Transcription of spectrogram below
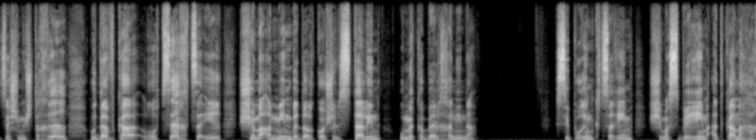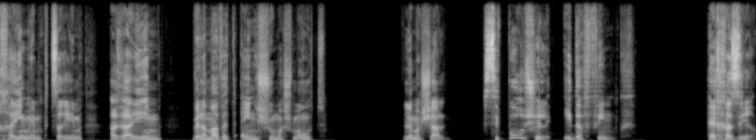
זה שמשתחרר הוא דווקא רוצח צעיר שמאמין בדרכו של סטלין ומקבל חנינה. סיפורים קצרים שמסבירים עד כמה החיים הם קצרים, ארעיים, ולמוות אין שום משמעות. למשל, סיפור של עידה פינק, החזיר,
